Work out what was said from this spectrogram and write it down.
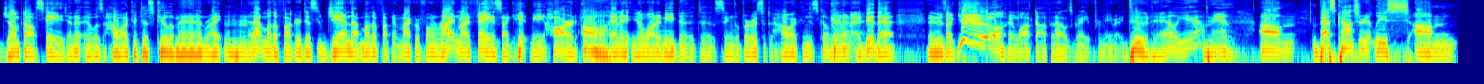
jumped off stage and it, was how I could just kill a man, right? And that motherfucker just jammed that motherfucking microphone right in my face, like hit me hard, and it, you know wanted me to, to sing the verse to how I can just kill a man. And I did that, and he was like, "Yeah," and walked off, and that was great for me, right? there. Dude, hell yeah, man. Um, best concert, at least um,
